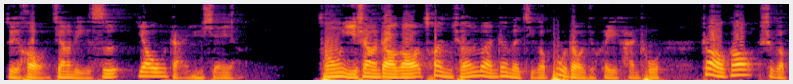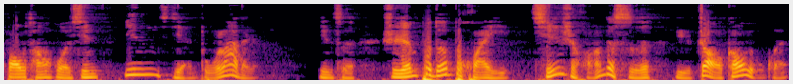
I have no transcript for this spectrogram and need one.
最后将李斯腰斩于咸阳。从以上赵高篡权乱政的几个步骤就可以看出，赵高是个包藏祸心、阴险毒辣的人，因此使人不得不怀疑秦始皇的死与赵高有关。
